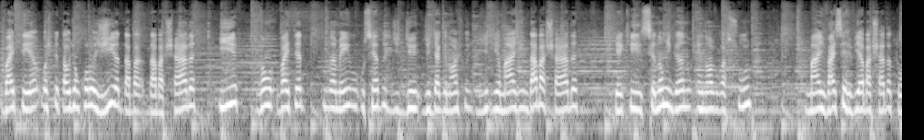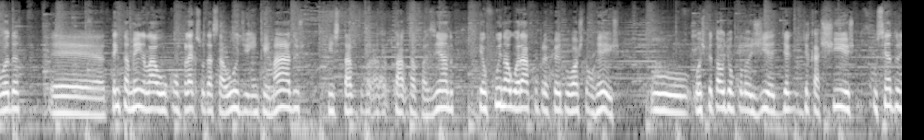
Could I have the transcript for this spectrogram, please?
Vai ter o Hospital de Oncologia da, da Baixada e vão, vai ter também o, Centro de, de, de Diagnóstico de, de Imagem da Baixada, que é que, se não me engano, é em Nova Iguaçu mas vai servir a Baixada toda. É, tem também lá o Complexo da Saúde em Queimados, que a gente está tá, tá fazendo. Eu fui inaugurar com o prefeito Washington Reis o Hospital de Oncologia de, de Caxias, o Centro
